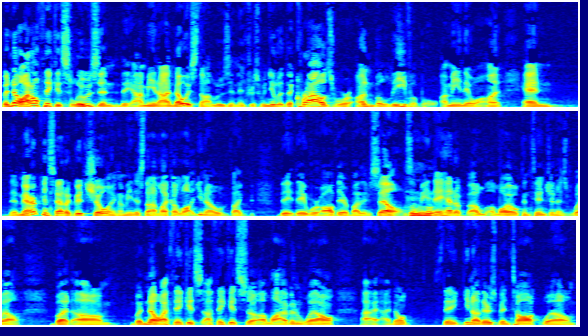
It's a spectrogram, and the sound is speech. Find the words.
but no, I don't think it's losing. The, I mean, I know it's not losing interest. When you look, the crowds were unbelievable. I mean, they were un, and the Americans had a good showing. I mean, it's not like a lot, you know, like they, they were all there by themselves. I mean, they had a, a, a loyal contingent as well. But um, but no, I think it's I think it's uh, alive and well. I, I don't think you know. There's been talk. Well,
